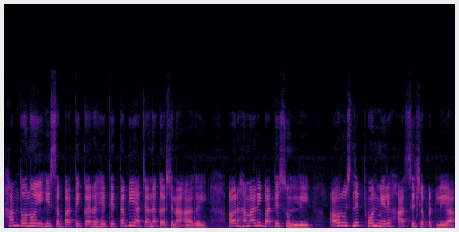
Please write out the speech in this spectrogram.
हम दोनों यही सब बातें कर रहे थे, तभी अचानक अर्चना आ गई और हमारी बातें सुन ली और उसने फ़ोन मेरे हाथ से झपट लिया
